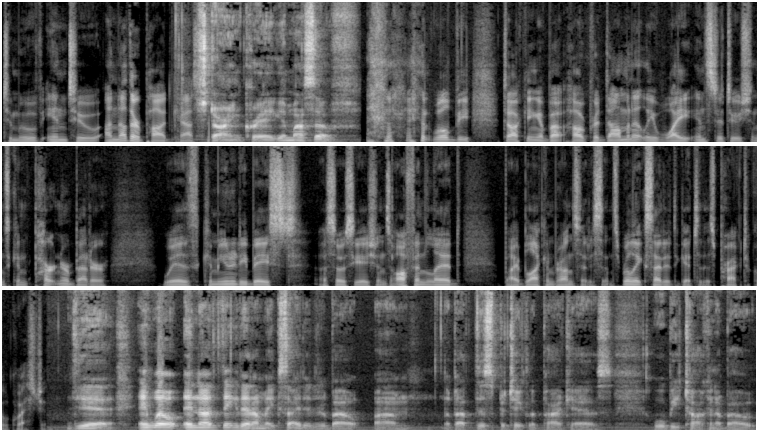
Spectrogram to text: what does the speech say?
to move into another podcast starring Craig and myself. and we'll be talking about how predominantly white institutions can partner better with community based associations, often led by black and brown citizens. Really excited to get to this practical question. Yeah, and well, and I think that I'm excited about um, about this particular podcast. We'll be talking about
